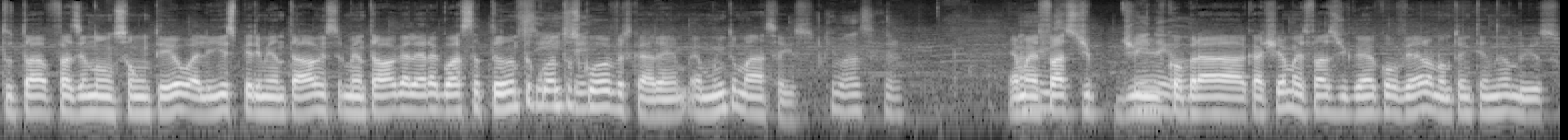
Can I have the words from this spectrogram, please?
tu tá fazendo um som teu ali, experimental, instrumental, a galera gosta tanto Sim, quanto sim. os covers, cara. É, é muito massa isso. Que massa, cara. É Ah, mais fácil de, de cobrar cachê, é mais fácil de ganhar cover, eu não tô entendendo isso.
